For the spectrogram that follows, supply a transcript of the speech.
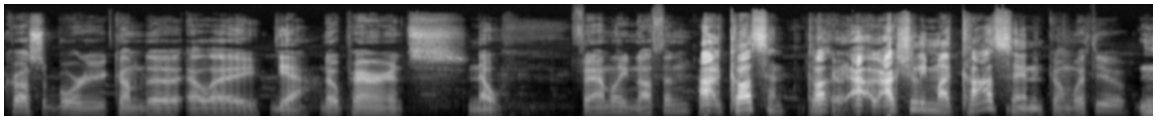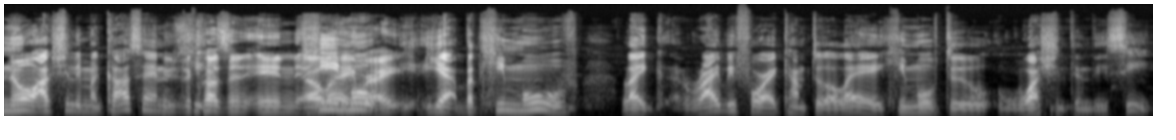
cross the border, you come to L.A. yeah No parents, no family, nothing. uh, cousin co- Okay. uh, actually my cousin Come with you. no actually my cousin He's a he- cousin in L.A. moved- right? Yeah, but he moved like right before I come to LA. He moved to Washington D.C.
